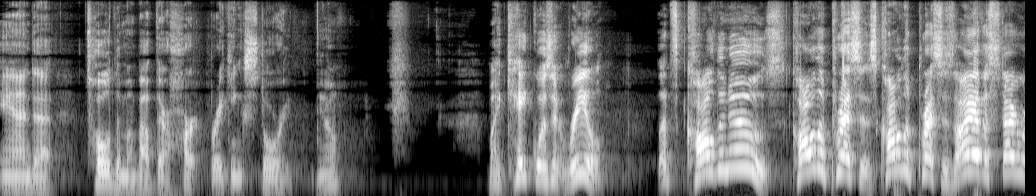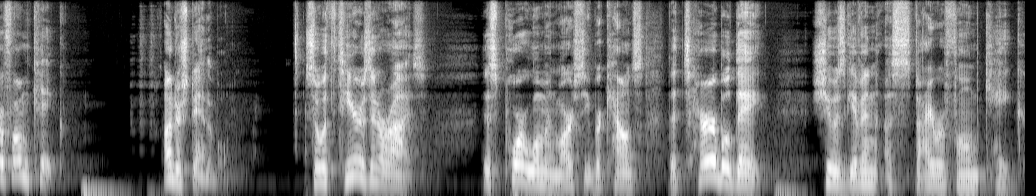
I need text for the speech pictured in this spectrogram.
and uh, told them about their heartbreaking story. You know? My cake wasn't real. Let's call the news. Call the presses. Call the presses. I have a styrofoam cake. Understandable. So, with tears in her eyes, this poor woman, Marcy, recounts the terrible day she was given a styrofoam cake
